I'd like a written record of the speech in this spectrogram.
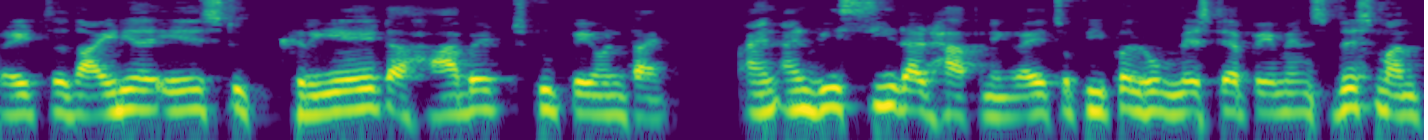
right? So the idea is to create a habit to pay on time, and and we see that happening, right? So people who miss their payments this month,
